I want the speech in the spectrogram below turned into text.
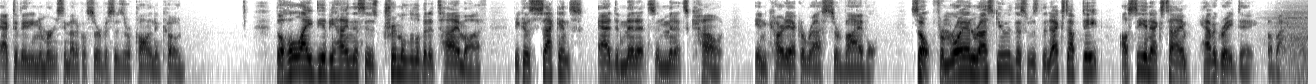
activating emergency medical services or calling a code. The whole idea behind this is trim a little bit of time off because seconds add to minutes and minutes count in cardiac arrest survival. So, from Roy on Rescue, this was the next update. I'll see you next time. Have a great day. Bye bye.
